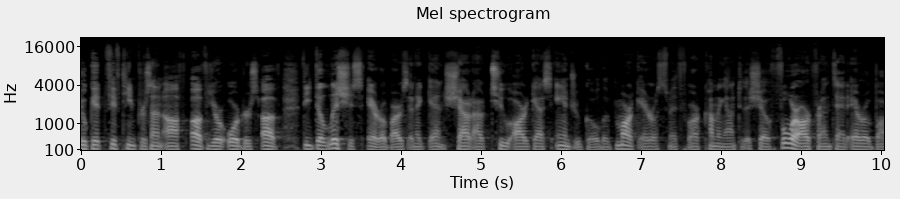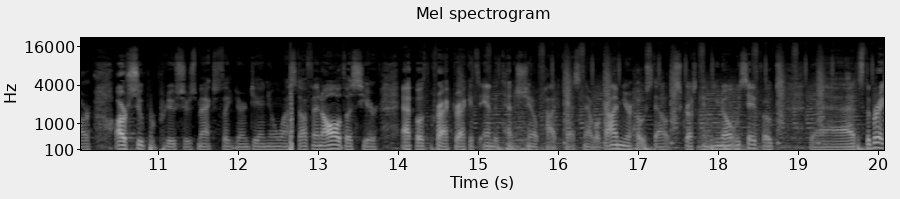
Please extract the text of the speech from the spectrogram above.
you'll get 15% off of your orders of the delicious Arrow Bars. And again, shout out to our guests, Andrew Golub, Mark Arrowsmith, for coming on to the show, for our friends at Arrow Bar, our super producers, Max Fligner and Daniel Westoff, and all of us here at both Cracked Racquets and the Tennis Channel Podcast Network. I'm your host, Alex Gruskin. You know what we say, folks. That's the break.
